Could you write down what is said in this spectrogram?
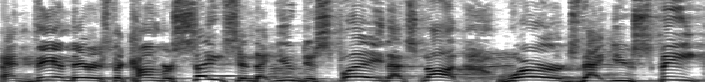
And then there is the conversation that you display. That's not words that you speak,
